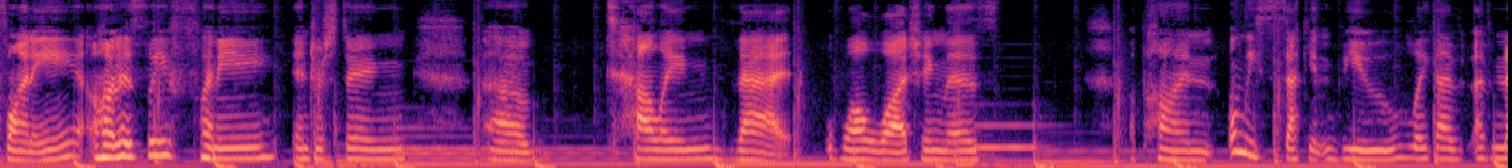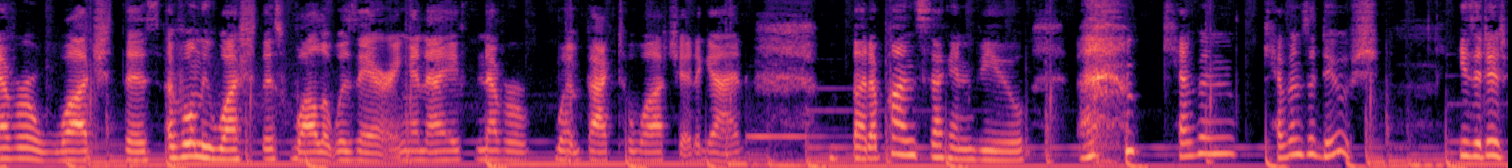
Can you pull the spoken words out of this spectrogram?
funny, honestly, funny, interesting. Um, telling that while watching this upon only second view like I've I've never watched this I've only watched this while it was airing and I've never went back to watch it again. But upon second view Kevin Kevin's a douche. He's a douche.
